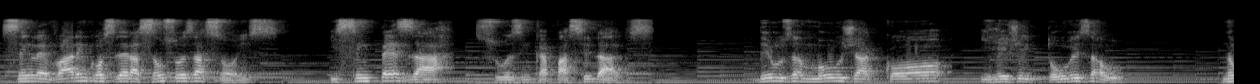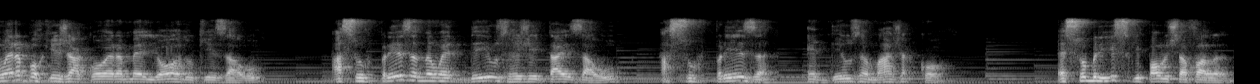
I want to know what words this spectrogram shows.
sem levar em consideração suas ações e sem pesar suas incapacidades. Deus amou Jacó e rejeitou Esaú. Não era porque Jacó era melhor do que Esaú. A surpresa não é Deus rejeitar Esaú, a surpresa é Deus amar Jacó. É sobre isso que Paulo está falando.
